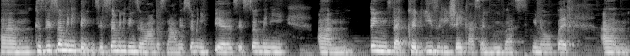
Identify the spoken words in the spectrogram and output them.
Because um, there's so many things. There's so many things around us now. There's so many fears. There's so many um, things that could easily shake us and move us, you know. But um,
